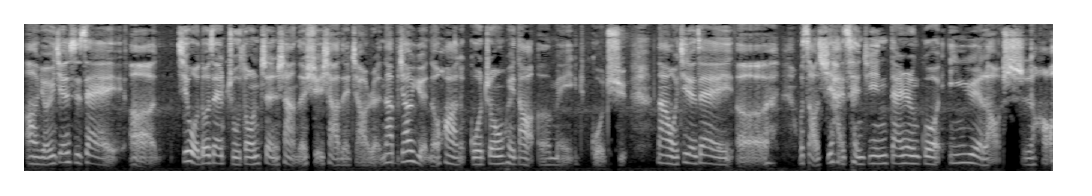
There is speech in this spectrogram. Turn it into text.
啊，有一件是在呃。其实我都在竹东镇上的学校在教人，那比较远的话，国中会到峨眉过去。那我记得在呃，我早期还曾经担任过音乐老师哈。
